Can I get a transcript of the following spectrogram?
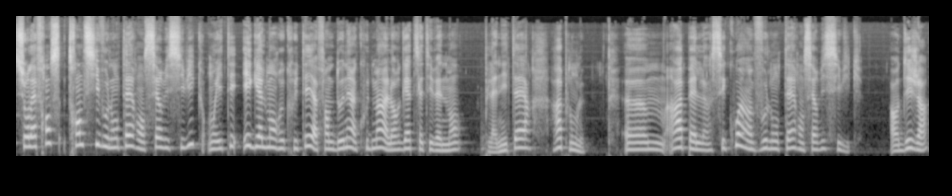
Sur la France, 36 volontaires en service civique ont été également recrutés afin de donner un coup de main à l'orga de cet événement planétaire, rappelons-le. Euh, rappel, c'est quoi un volontaire en service civique? Alors déjà,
